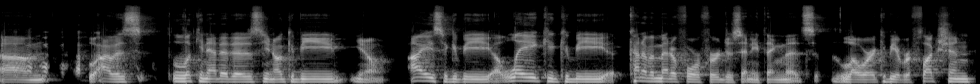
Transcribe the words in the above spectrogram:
um, I was looking at it as, you know, it could be, you know, ice, it could be a lake, it could be kind of a metaphor for just anything that's lower. It could be a reflection.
